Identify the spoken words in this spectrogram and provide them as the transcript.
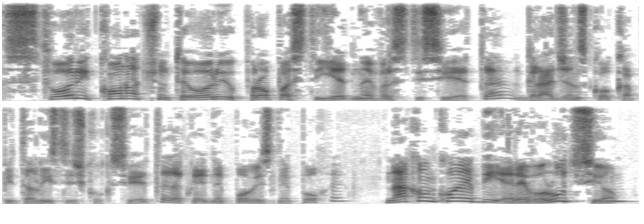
stvori konačnu teoriju propasti jedne vrsti svijeta, građanskog kapitalističkog svijeta, dakle jedne povijesne epohe, nakon koje bi revolucijom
